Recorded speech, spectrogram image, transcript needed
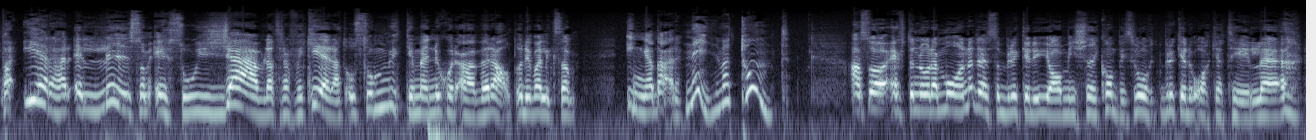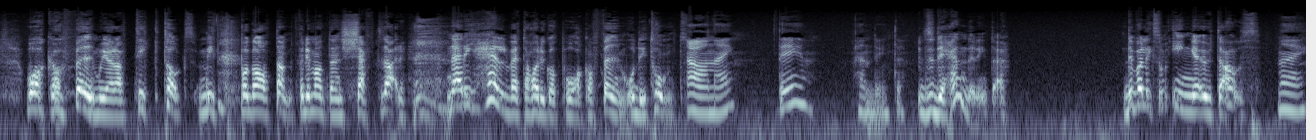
vad är det här LA som är så jävla trafikerat och så mycket människor överallt och det var liksom inga där. Nej, det var tomt. Alltså efter några månader så brukade jag och min tjejkompis vi brukade åka till eh, Walk of Fame och göra TikToks mitt på gatan för det var inte en käft där. När i helvete har du gått på Walk of Fame och det är tomt? Ja, nej. Det händer inte. Det, det händer inte. Det var liksom inga ute alls. Nej.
